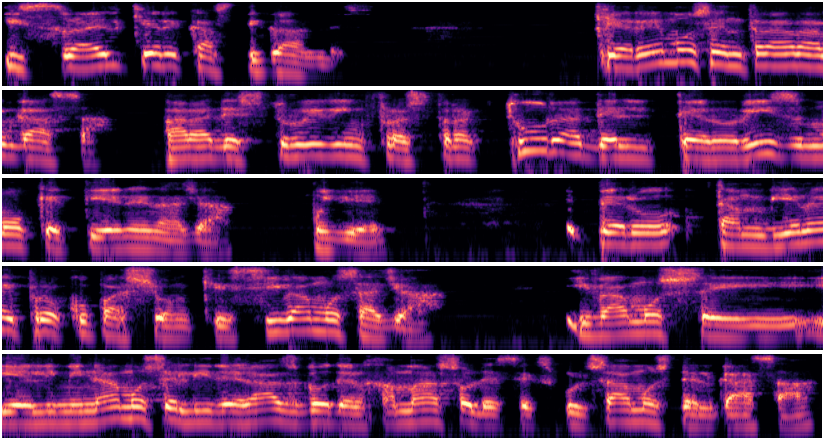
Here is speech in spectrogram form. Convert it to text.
Israel quiere castigarles queremos entrar al Gaza para destruir infraestructura del terrorismo que tienen allá. Muy bien. Pero también hay preocupación que si vamos allá y vamos eh, y eliminamos el liderazgo del Hamas o les expulsamos del Gaza,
